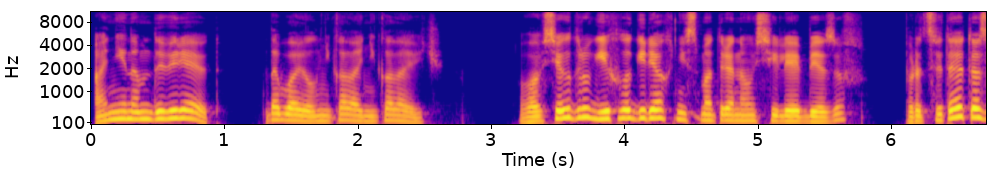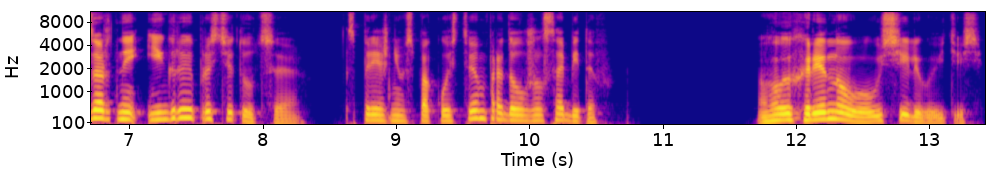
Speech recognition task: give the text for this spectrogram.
«Они нам доверяют», — добавил Николай Николаевич. «Во всех других лагерях, несмотря на усилия Безов, процветают азартные игры и проституция», — с прежним спокойствием продолжил Сабитов. «Вы хреново усиливаетесь»,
